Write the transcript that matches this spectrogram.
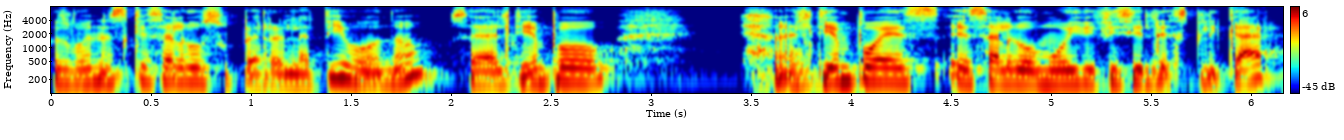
Pues bueno, es que es algo súper relativo, ¿no? O sea, el tiempo, el tiempo es, es algo muy difícil de explicar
